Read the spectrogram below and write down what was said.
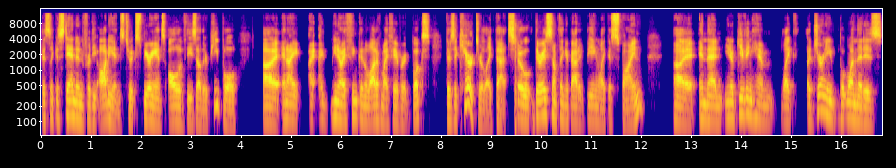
that's like a stand-in for the audience to experience all of these other people. Uh and I, I i you know i think in a lot of my favorite books there's a character like that. So there is something about it being like a spine uh and then you know giving him like a journey but one that is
